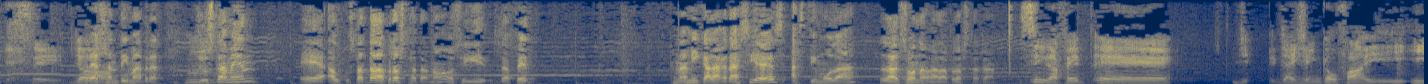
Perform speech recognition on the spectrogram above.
Sí, jo... 3 centímetres. Justament eh, al costat de la pròstata, no? O sigui, de fet, una mica la gràcia és estimular la zona de la pròstata. Sí, de fet, eh, hi, hi ha gent que ho fa i, i, i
